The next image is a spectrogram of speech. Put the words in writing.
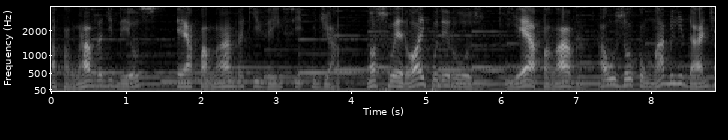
A palavra de Deus é a palavra que vence o diabo. Nosso herói poderoso, que é a palavra, a usou com habilidade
